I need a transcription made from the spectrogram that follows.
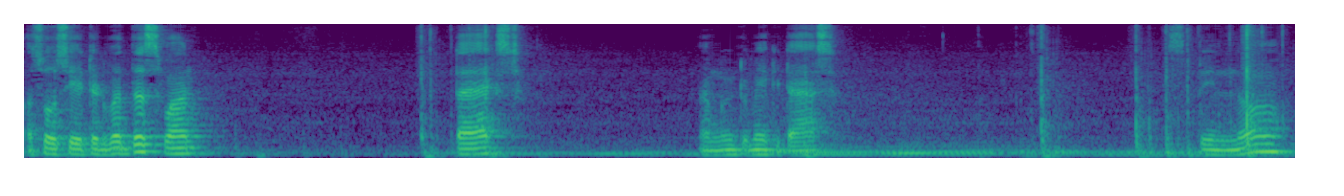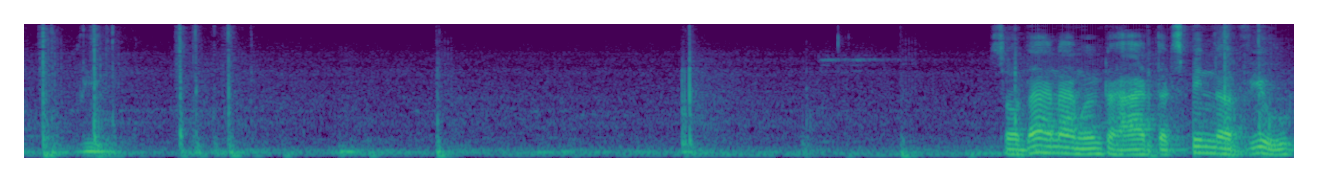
associated with this one. Text. I'm going to make it as spinner view. So then I'm going to add that spinner view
